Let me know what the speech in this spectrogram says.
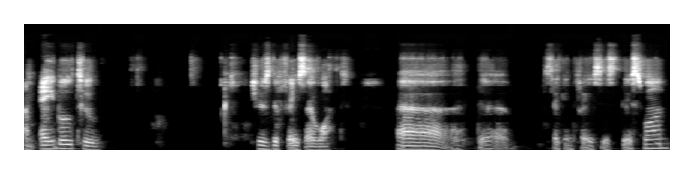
I'm able to choose the face I want. Uh, the second face is this one.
